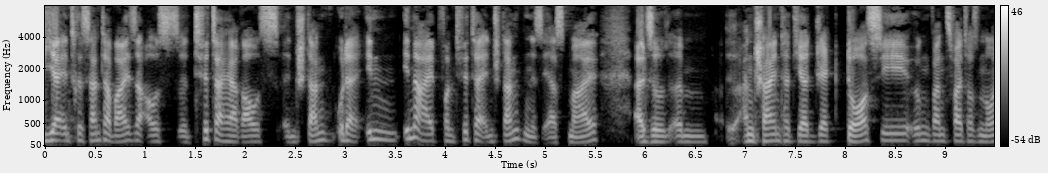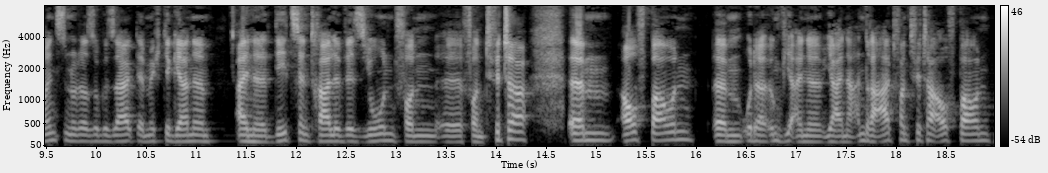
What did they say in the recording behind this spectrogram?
die ja interessanterweise aus äh, Twitter heraus entstanden oder in, innerhalb von Twitter entstanden ist erstmal. Also ähm, anscheinend hat ja Jack Dorsey irgendwann 2019 oder so gesagt, er möchte gerne eine dezentrale Version von, äh, von Twitter ähm, aufbauen ähm, oder irgendwie eine, ja, eine andere Art von Twitter aufbauen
